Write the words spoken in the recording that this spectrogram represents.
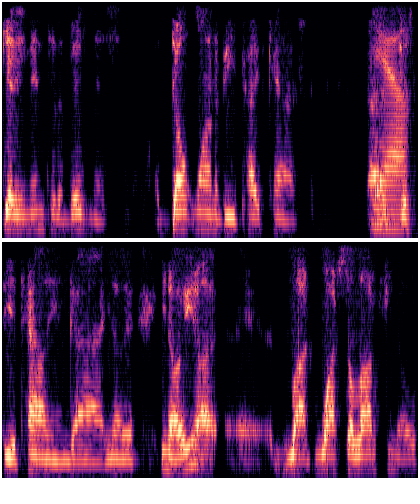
getting into the business, I don't want to be typecast as Yeah. just the Italian guy. You know, the- you know, you know, uh, lot, watched a lot of you know,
